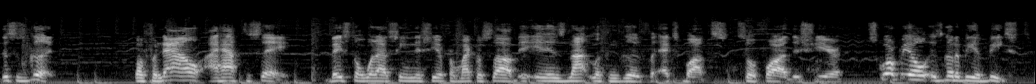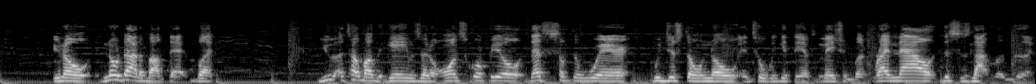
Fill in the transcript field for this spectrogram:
this is good. But for now, I have to say, based on what I've seen this year from Microsoft, it is not looking good for Xbox so far this year. Scorpio is going to be a beast. You know, no doubt about that. But you talk about the games that are on Scorpio. That's something where we just don't know until we get the information. But right now, this does not look good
